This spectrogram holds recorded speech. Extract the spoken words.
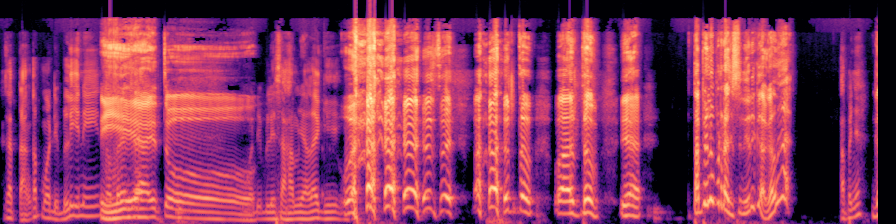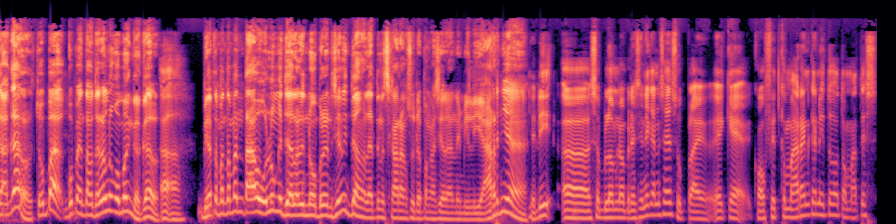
Ketangkap mau dibeli nih Iya itu. mau dibeli sahamnya lagi mantap, mantap. Ya. Tapi lu pernah sendiri gagal nggak? Apanya? Gagal. Coba, gue pengen tahu tadi lu ngomong gagal. Ah, ah. Biar teman-teman tahu, lu ngejalanin no brand sini jangan liatin sekarang sudah penghasilannya miliarnya. Jadi eh, sebelum Nobres ini kan saya supply eh, kayak COVID kemarin kan itu otomatis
